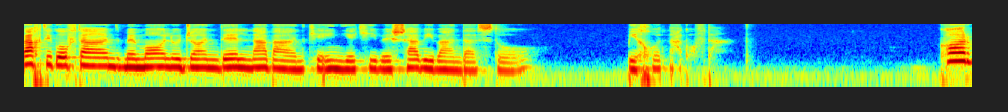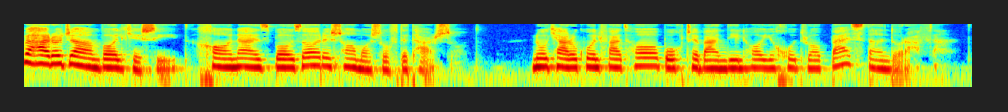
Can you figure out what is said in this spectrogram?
وقتی گفتند به مال و جان دل نبند که این یکی به شبی بند است و بی خود نگفتند. کار به حراج اموال کشید. خانه از بازار شام آشفته تر شد. نوکر و کلفت ها بخچه بندیل های خود را بستند و رفتند.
